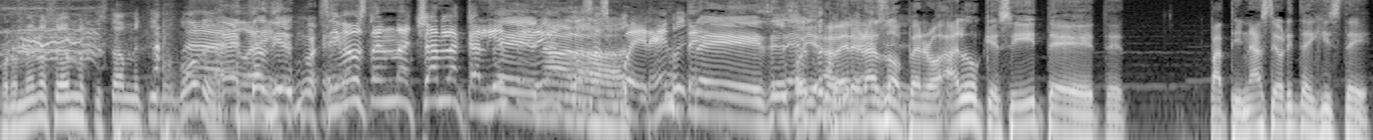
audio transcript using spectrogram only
por, lo menos sabemos que están metiendo goles. Ah, Estás güey. bien, güey. Si vamos a estar en una charla caliente, Sí, digan no, no. cosas Ah, coherentes. Sí, sí, Eso Oye, eso a ver, no- Erasno, pero algo que sí te, te patinaste ahorita dijiste,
